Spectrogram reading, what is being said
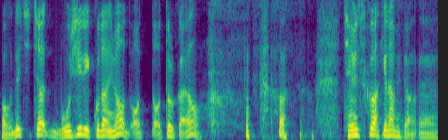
어, 근데 진짜 모실 입고 다니면 어, 어떨까요? 재밌을 것 같긴 합니다. 예.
